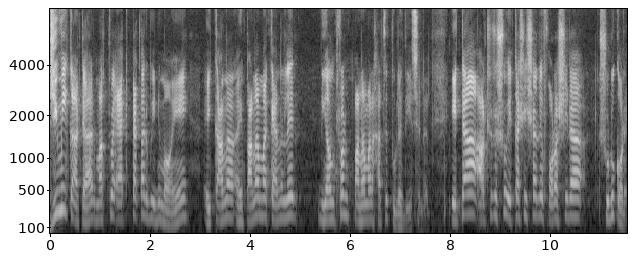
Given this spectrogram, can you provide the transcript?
জিমি কাটার মাত্র এক টাকার বিনিময়ে এই কানা, এই পানামা ক্যানেলের নিয়ন্ত্রণ পানামার হাতে তুলে দিয়েছিলেন। এটা আঠেরোশো একাশি সালে ফরাসিরা শুরু করে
